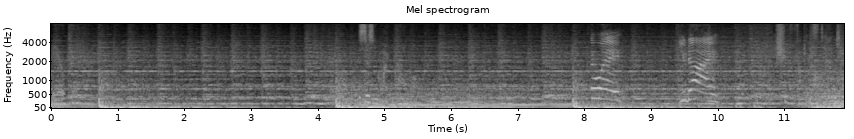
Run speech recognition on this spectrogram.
gonna be okay. This isn't my problem. No way! You die! I should fucking stand you.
